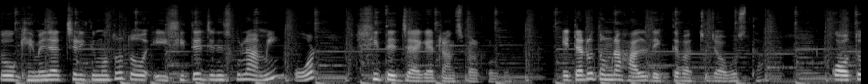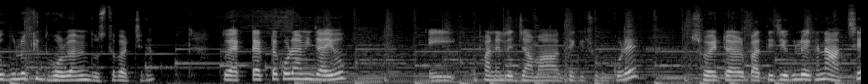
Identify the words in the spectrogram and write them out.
তো ঘেমে যাচ্ছে রীতিমতো, তো এই শীতের জিনিসগুলো আমি ওর শীতের জায়গায় ট্রান্সফার করব। এটারও তোমরা হাল দেখতে পাচ্ছ যে অবস্থা। কতগুলো কি ধরবে আমি বুঝতে পারছি না। তো একটা একটা করে আমি যাই হোক, এই ফানেলের জামা থেকে শুরু করে, সোয়েটার, পাতি যেগুলো এখানে আছে,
